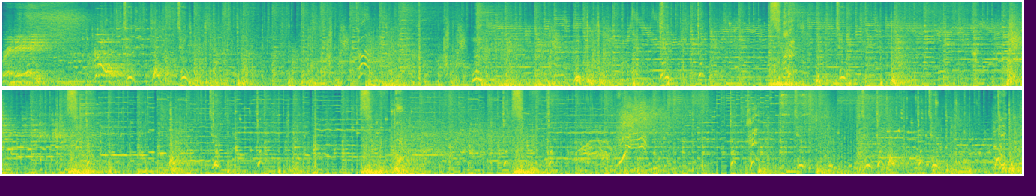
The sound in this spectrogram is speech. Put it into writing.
Ready? Go! Two, two. Top. Move. two.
